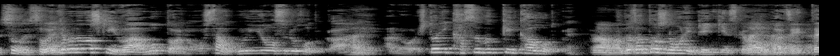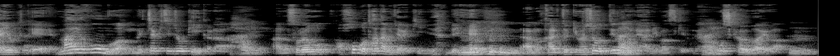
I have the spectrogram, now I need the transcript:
そうですね。手元の資金はもっとあの、資産を運用する方とか、はい。あの、人に貸す物件買う方とかね、あ不動産投資の方に現金使う方が絶対良くて、マイホームはめちゃくちゃ条件いいから、はい。あの、それはもう、ほぼタダみたいな金利なんで、うん あの、借りときましょうっていうのもね、はありますけどね。はいもし買う場合は。うん。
